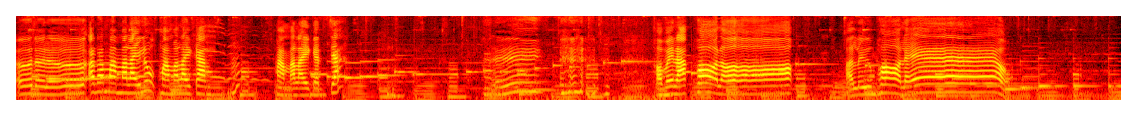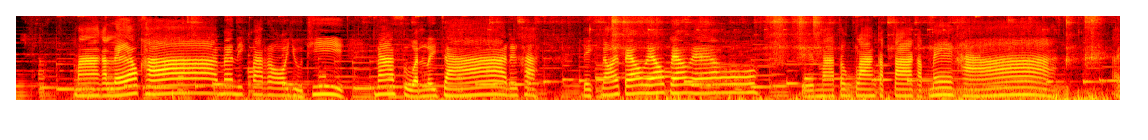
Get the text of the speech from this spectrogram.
เออเด้อเด้ออะทำมาอะไรลูกมาอะไรกันม่ำอะไรกันจ๊ะเอ้ยเขาไม่รักพ่อหรอกเขาลืมพ่อแล้ว มากันแล้วค่ะ แม่นิกมารออยู่ที่ หน้าสวนเลยจ้าเด้อค่ะ เด็กน้อยแป๊วแววแป๊วแววเดินมาตรงกลางกับตากับแม่ค่ะไอ้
